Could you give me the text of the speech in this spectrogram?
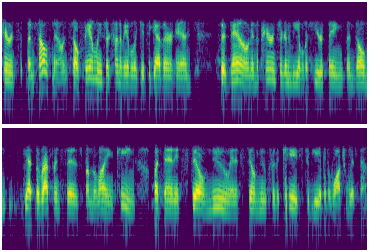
parents themselves now, and so families are kind of able to get together and sit down, and the parents are going to be able to hear things, and they'll get the references from The Lion King, but then it's still new, and it's still new for the kids to be able to watch with them.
